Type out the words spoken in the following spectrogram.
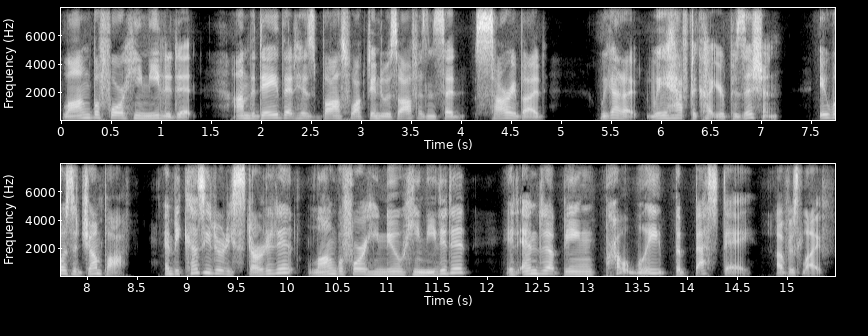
long before he needed it, on the day that his boss walked into his office and said, sorry, bud, we gotta, we have to cut your position. It was a jump off. And because he'd already started it long before he knew he needed it, it ended up being probably the best day of his life.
